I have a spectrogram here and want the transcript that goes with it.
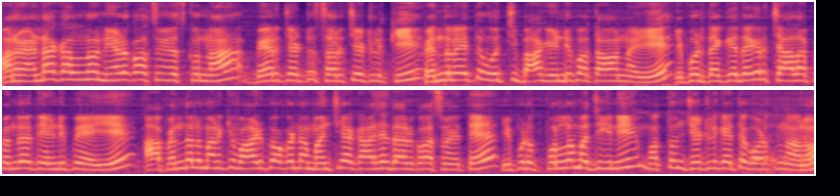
మనం ఎండాకాలంలో నీడ కోసం వేసుకున్న బేర చెట్టు సరు చెట్లకి పెందలు అయితే వచ్చి బాగా ఎండిపోతా ఉన్నాయి. ఇప్పుడు దగ్గర దగ్గర చాలా పెందలు అయితే ఎండిపోయాయి. ఆ పెందలు మనకి వాడిపోకుండా మంచిగా కాసే దానికోసం అయితే ఇప్పుడు పుల్ల మజ్జిగని మొత్తం చెట్లకి అయితే కొడుతున్నాను.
